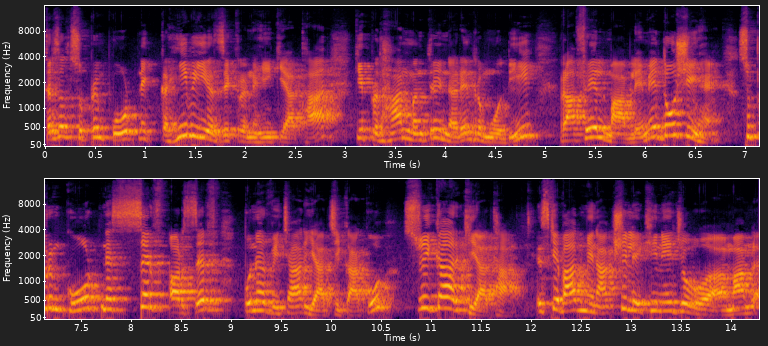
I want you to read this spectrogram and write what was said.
दरअसल सुप्रीम कोर्ट ने कहीं भी यह ज़िक्र नहीं किया था कि प्रधानमंत्री नरेंद्र मोदी राफेल मामले में दोषी हैं। सुप्रीम कोर्ट ने सिर्फ़ और सिर्फ़ पुनर्विचार याचिका को स्वीकार किया था। इसके बाद मीनाक्षी लेखी ने जो मामला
